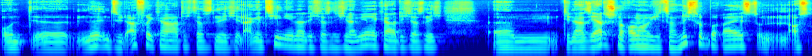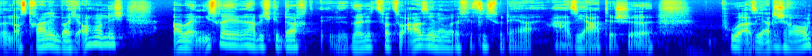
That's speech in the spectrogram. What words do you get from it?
Und äh, ne, in Südafrika hatte ich das nicht, in Argentinien hatte ich das nicht, in Amerika hatte ich das nicht. Ähm, den asiatischen Raum habe ich jetzt noch nicht so bereist und in, Ost in Australien war ich auch noch nicht. Aber in Israel habe ich gedacht, gehört jetzt zwar zu Asien, aber ist jetzt nicht so der asiatische, pur asiatische Raum,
